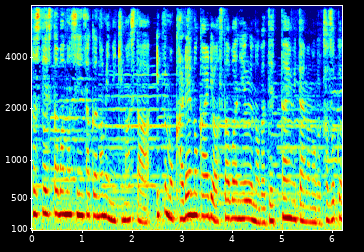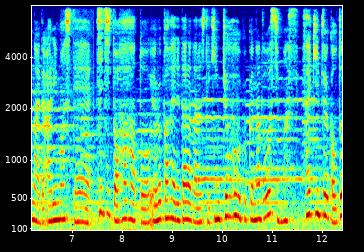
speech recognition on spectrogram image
そしてスタバの新作飲みに来ました。いつもカレーの帰りはスタバに寄るのが絶対みたいなのが家族内でありまして、父と母と夜カフェでダラダラして近況報告などをします。最近というか大人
